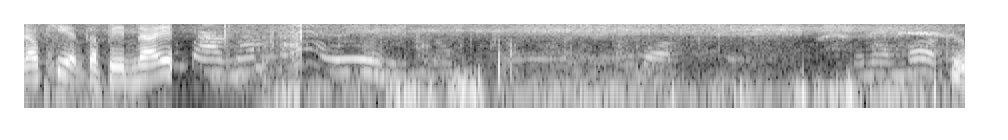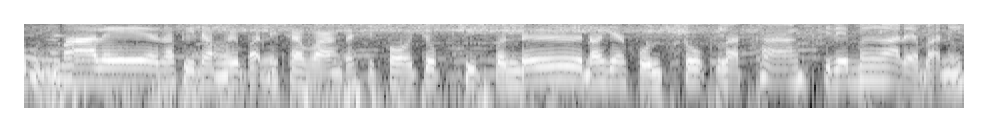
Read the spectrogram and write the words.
เราเครียดก็เป็นได้ตามน้ำแม่นี่บอกเป็นนมบ่คือมาแล้วนะพี่น้องเลยบัดนี้สว่างแต่สิขอจบคลิปก่อนเด้อเน้องยันฝนตกหลัดทางสิได้เมื่อเลยบัดนี้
